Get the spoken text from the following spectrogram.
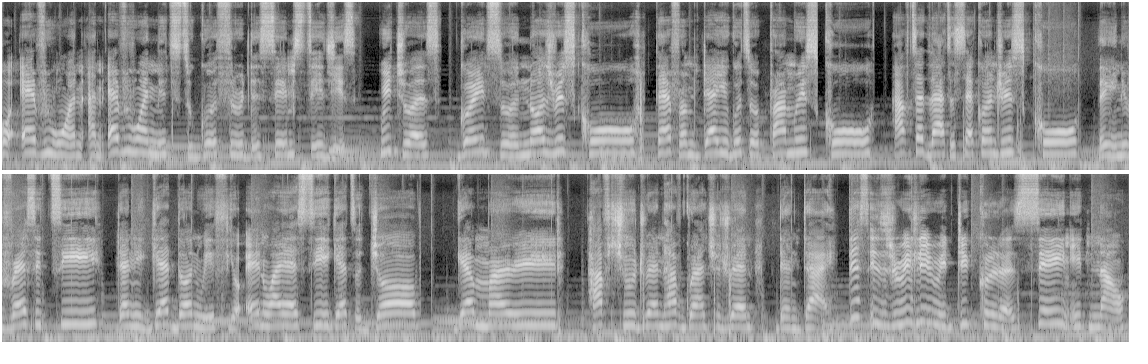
for everyone and everyone needs to go through the same stages which was going to a nursery school. Then from there, you go to a primary school. After that, a secondary school, the university. Then you get done with your NYSC, get a job, get married, have children, have grandchildren, then die. This is really ridiculous saying it now.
